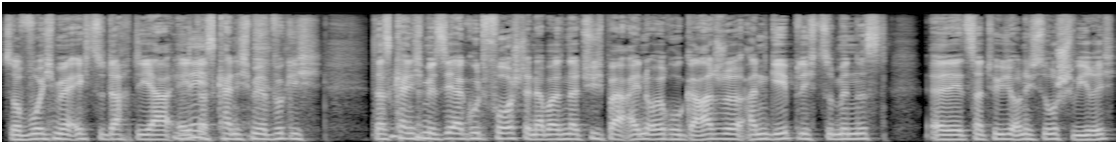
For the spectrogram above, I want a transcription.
So, wo ich mir echt so dachte, ja, ey, Nee. das kann ich mir wirklich, das kann ich mir sehr gut vorstellen. Aber natürlich bei 1 Euro Gage, angeblich zumindest, äh, jetzt natürlich auch nicht so schwierig.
